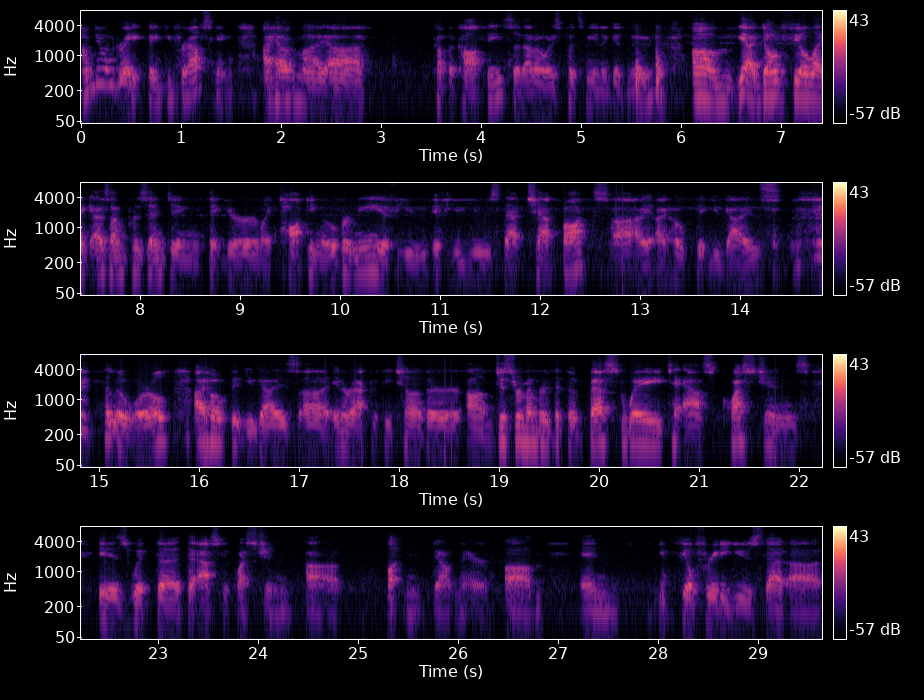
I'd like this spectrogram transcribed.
I'm doing great. Thank you for asking. I have my uh, cup of coffee, so that always puts me in a good mood. Um, yeah, don't feel like as I'm presenting that you're like talking over me if you if you use that chat box. Uh, I, I hope that you guys, hello world. I hope that you guys uh, interact with each other. Um, just remember that the best way to ask questions is with the the ask a question uh, button down there. Um, and you feel free to use that uh,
